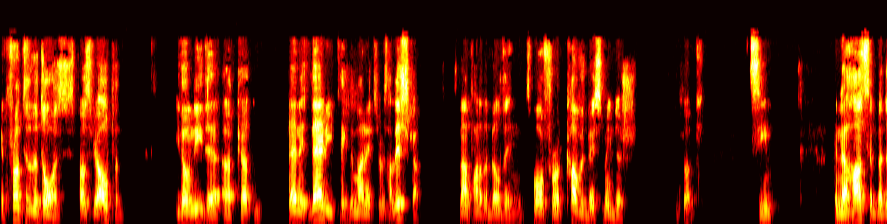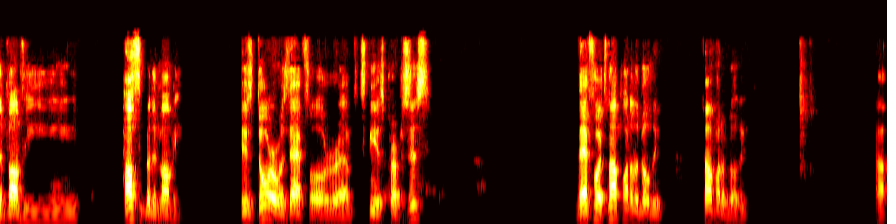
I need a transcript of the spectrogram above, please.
in front of the doors. It's supposed to be open. You don't need a, a curtain. Then, then you take the money to Halishka. It's not part of the building. It's more for a covered base English. Look, see. And the house Hasib Badavavi, Hasib Badavavi, his door was there for uh, purposes Therefore, it's not part of the building. It's not part of the building. Ah.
